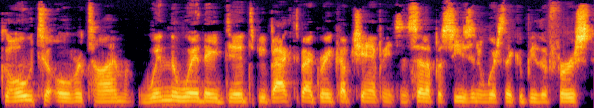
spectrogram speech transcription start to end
go to overtime, win the way they did, to be back to back Grey Cup champions, and set up a season in which they could be the first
